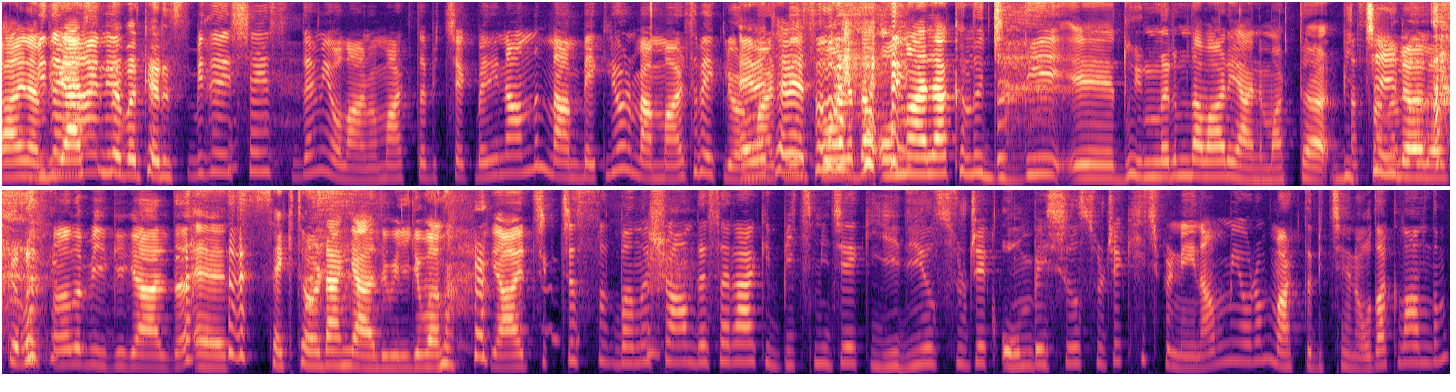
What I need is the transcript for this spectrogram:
Aynen Bir bir, de gelsin yani- de bakarız. Bir de şey demiyorlar mı Mart'ta bitecek. Ben inandım ben bekliyorum ben Mart'ı bekliyorum. Evet Mart, evet Nisan'ı bu arada onunla alakalı ciddi e, duyumlarım da var yani Mart'ta biteceğiyle Sana da- alakalı. Sana da bilgi geldi. Evet sektörden geldi bilgi bana. ya açıkçası bana şu an deseler ki bitmeyecek, 7 yıl sürecek, 15 yıl sürecek hiçbirine inanmıyorum. Mart'ta biteceğine odaklandım.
